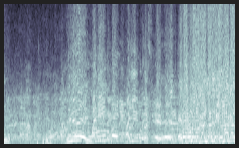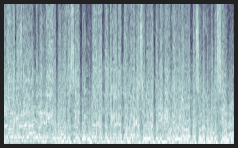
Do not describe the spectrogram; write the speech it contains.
Bien. Bien. Eres uno de los cantantes que más ha cantado la canción de Anthony Río. ¿Cómo te sientes? Una de las cantantes que ha cantado más la canción de Anthony Río que ha llegado a la persona. ¿Cómo te sientes?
